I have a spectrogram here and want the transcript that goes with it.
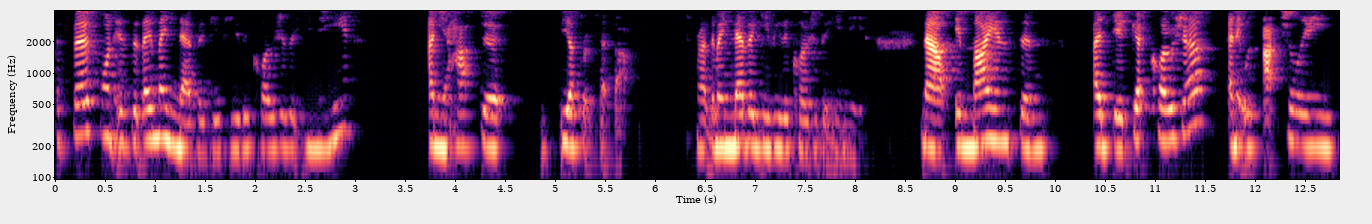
The first one is that they may never give you the closure that you need and you have to you have to accept that. Right? They may never give you the closure that you need. Now, in my instance, I did get closure and it was actually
